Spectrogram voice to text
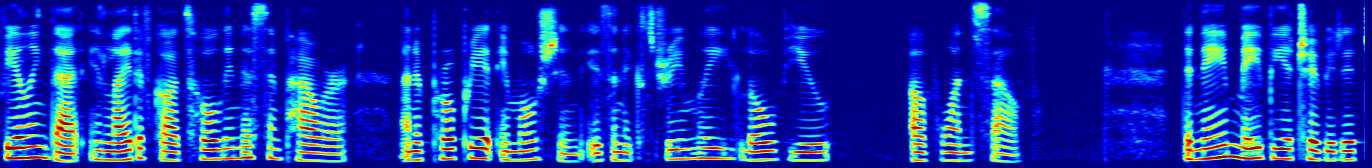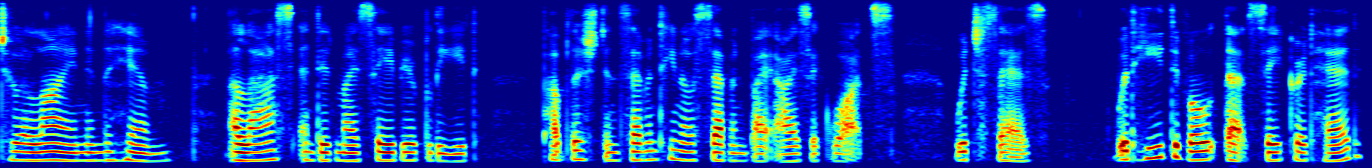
feeling that, in light of God's holiness and power, an appropriate emotion is an extremely low view of oneself. The name may be attributed to a line in the hymn, Alas, and did my Saviour bleed, published in 1707 by Isaac Watts, which says, Would he devote that sacred head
